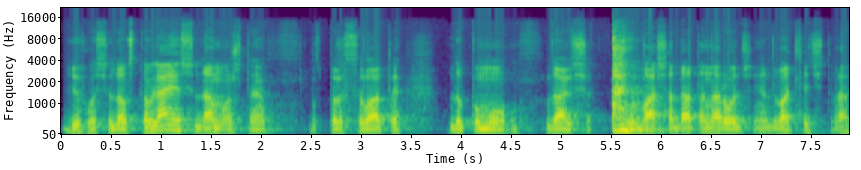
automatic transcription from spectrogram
Його сюди вставляю, сюди можете пересилати допомогу. Далі. Ваша дата народження 24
